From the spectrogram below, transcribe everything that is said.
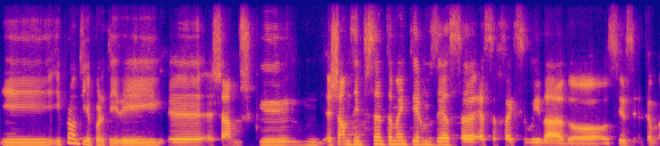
E, e pronto, e a partir daí eh, achámos que achámos interessante também termos essa, essa flexibilidade, ou, ou seja, acaba,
